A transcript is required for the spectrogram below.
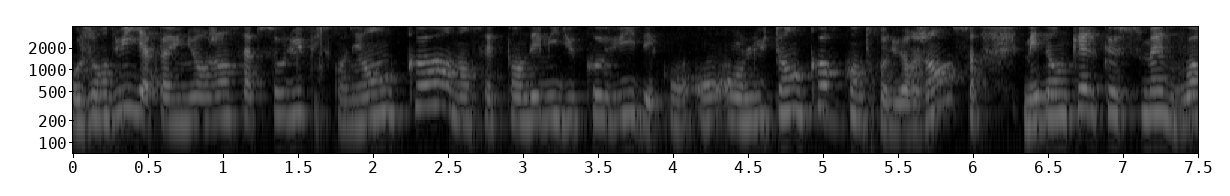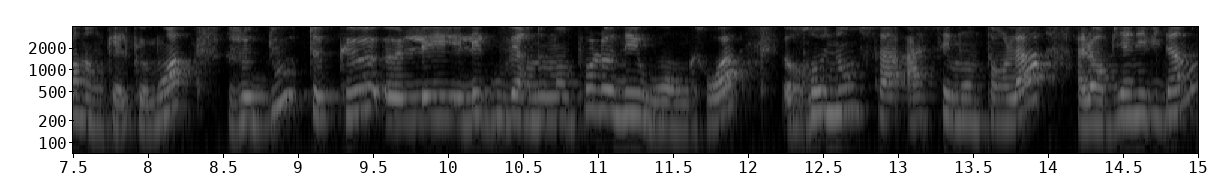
Aujourd'hui, il n'y a pas une urgence absolue puisqu'on est encore dans cette pandémie du Covid et qu'on lutte encore contre l'urgence, mais dans quelques semaines, voire dans quelques mois, je doute que euh, les gouvernements polonais ou hongrois renoncent à, ces montants-là. Alors bien évidemment,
